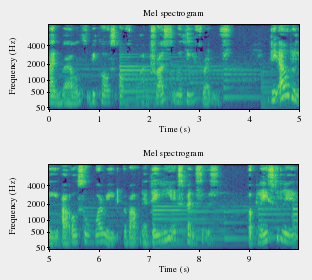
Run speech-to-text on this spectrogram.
and wealth because of untrustworthy friends. The elderly are also worried about their daily expenses, a place to live,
